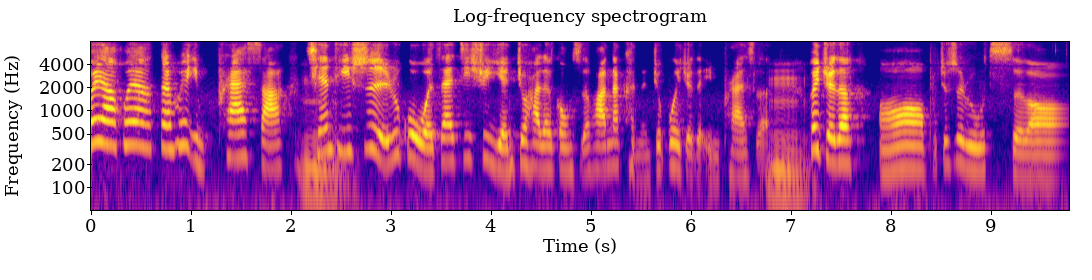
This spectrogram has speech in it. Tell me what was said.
会啊会啊，但会 impress 啊。前提是如果我再继续研究他的公司的话，那可能就不会觉得 impress 了。嗯，会觉得哦，不就是如此喽？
